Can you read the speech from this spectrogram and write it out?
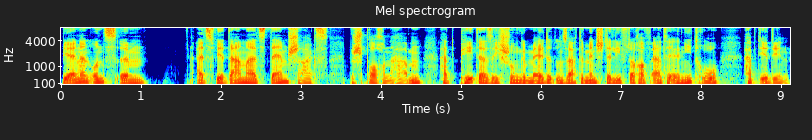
Wir erinnern uns, ähm, als wir damals Dam Sharks besprochen haben, hat Peter sich schon gemeldet und sagte, Mensch, der lief doch auf RTL Nitro, habt ihr den?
